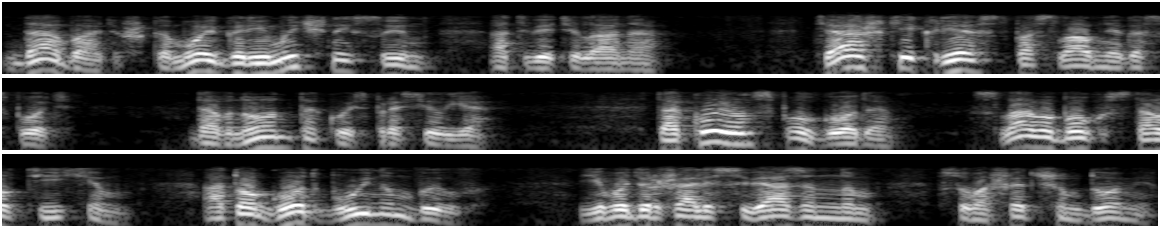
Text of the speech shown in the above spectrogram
«Да, батюшка, мой горемычный сын», — ответила она. «Тяжкий крест послал мне Господь». «Давно он такой?» — спросил я. «Такой он с полгода. Слава Богу, стал тихим, а то год буйным был. Его держали связанным в сумасшедшем доме.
